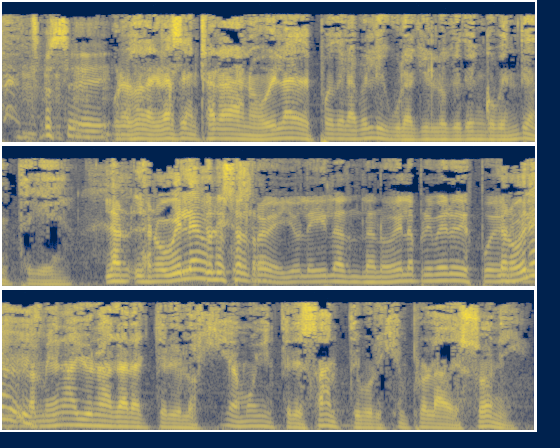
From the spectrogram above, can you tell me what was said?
Entonces, Por eso la gracia de entrar a la novela después de la película, que es lo que tengo pendiente. Que... La, novela Yo lo hice al revés, yo leí la, novela primero y después... La novela También hay una caracterología muy interesante, por ejemplo la de Sony.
